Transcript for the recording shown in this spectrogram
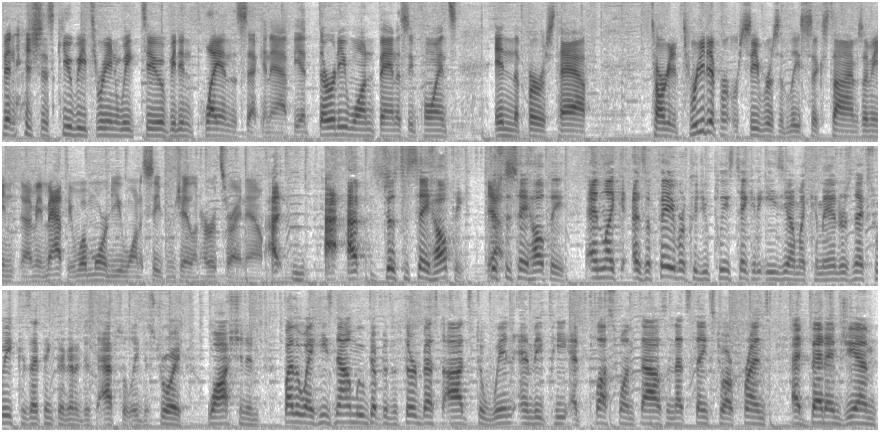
finished as QB3 in week two if he didn't play in the second half. He had 31 fantasy points in the first half. Targeted three different receivers at least six times. I mean, I mean, Matthew, what more do you want to see from Jalen Hurts right now? I, I, I, just to stay healthy. Yes. Just to stay healthy. And like as a favor, could you please take it easy on my Commanders next week because I think they're going to just absolutely destroy Washington. By the way, he's now moved up to the third best odds to win MVP at plus 1,000. That's thanks to our friends at BetMGM,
